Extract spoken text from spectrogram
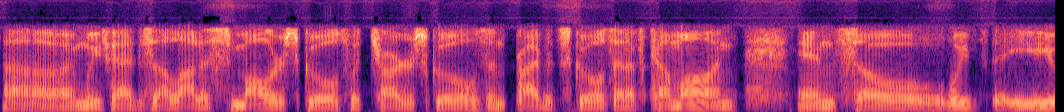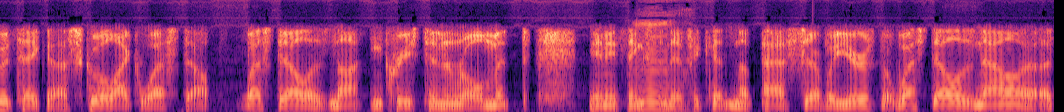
Uh, and we've had a lot of smaller schools with charter schools and private schools that have come on. And so we you would take a school like Wes-Del. Wes-Del has not increased in enrollment anything mm. significant in the past several years, but Wes-Del is now a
